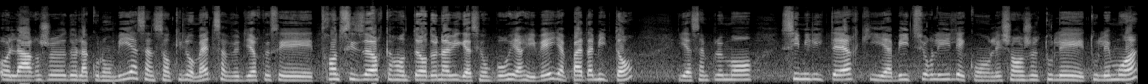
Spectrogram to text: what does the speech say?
au large de la Colombie, à 500 km. Ça veut dire que c'est 36 heures, 40 heures de navigation pour y arriver. Il n'y a pas d'habitants. Il y a simplement six militaires qui habitent sur l'île et qu'on les change tous les, tous les mois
